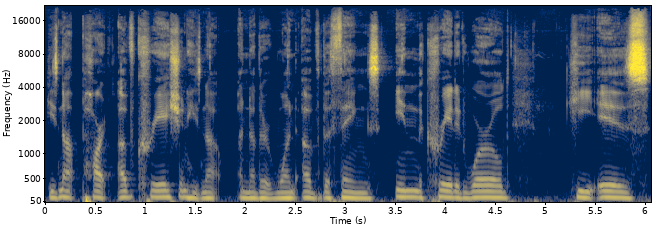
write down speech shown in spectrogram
He's not part of creation. He's not another one of the things in the created world. He is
